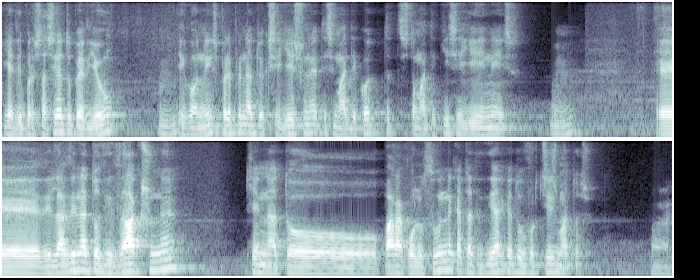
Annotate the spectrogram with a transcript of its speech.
Για την προστασία του παιδιού, οι γονείς πρέπει να του εξηγήσουν τη σημαντικότητα της στοματικής υγιεινής. Ε, δηλαδή να το διδάξουν και να το παρακολουθούν κατά τη διάρκεια του βουρτσίσματος. Ωραία.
